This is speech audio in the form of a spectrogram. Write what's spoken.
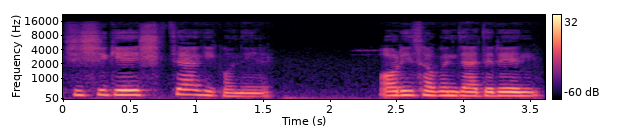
지식의 시작이거늘 어리석은 자들은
